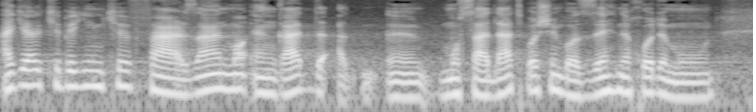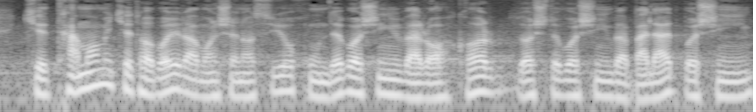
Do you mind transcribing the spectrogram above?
اگر که بگیم که فرزن ما انقدر مسلط باشیم با ذهن خودمون که تمام کتاب های روانشناسی رو خونده باشیم و راهکار داشته باشیم و بلد باشیم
